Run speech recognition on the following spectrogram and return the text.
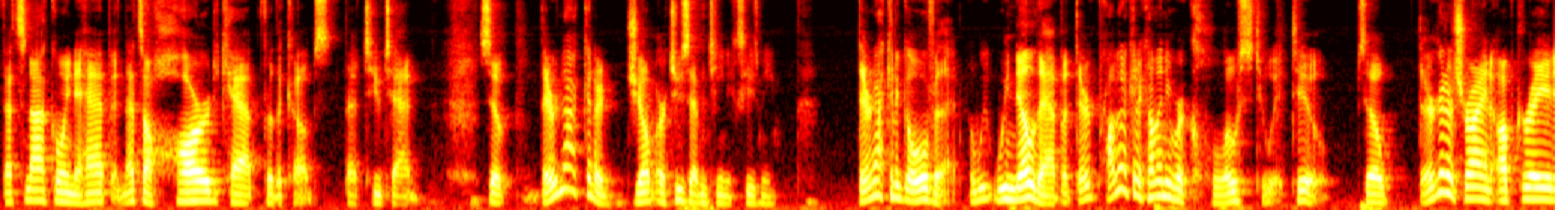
That's not going to happen. That's a hard cap for the Cubs, that 210. So they're not going to jump or 217, excuse me. They're not going to go over that. We, we know that, but they're probably not going to come anywhere close to it too. So they're going to try and upgrade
